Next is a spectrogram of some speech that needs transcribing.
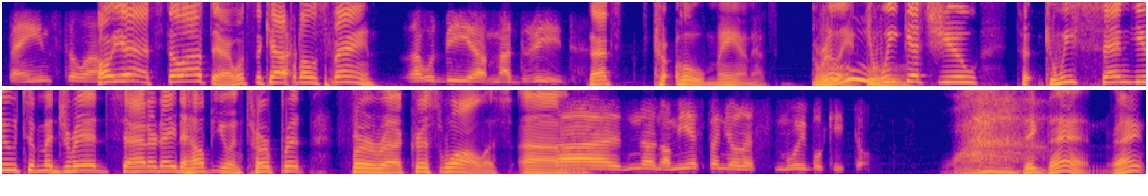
Spain still out? Oh, yeah, it's still out there. What's the capital of Spain? That would be uh, Madrid. That's, oh, man, that's brilliant. Can we get you, to, can we send you to Madrid Saturday to help you interpret for uh, Chris Wallace? Um, uh, no, no, mi español es muy poquito. wow. Dig that, right?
